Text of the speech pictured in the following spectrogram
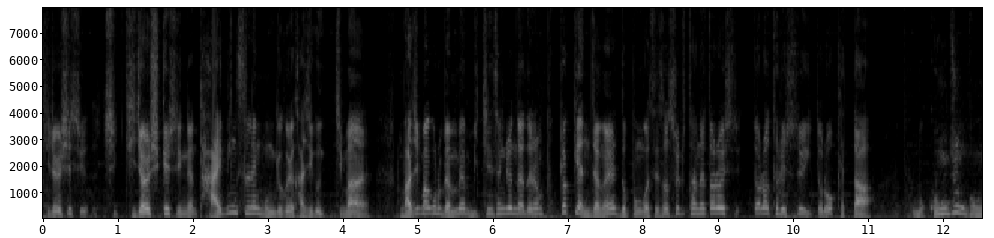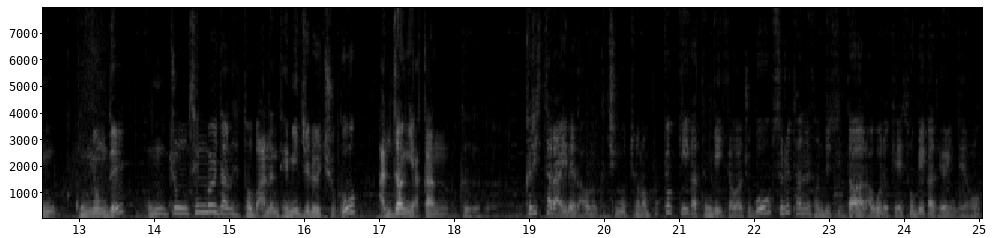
기절시, 기절시킬 수 있는 다이빙 슬랭 공격을 가지고 있지만 마지막으로 몇몇 미친 생존자들은 폭격기 안장을 높은 곳에서 수류탄을 떨어뜨릴 수 있도록 했다. 뭐 공중 공, 공룡들, 공중 생물들한테 더 많은 데미지를 주고 안장이 약간 그 크리스탈 아일에 나오는 그 친구처럼 폭격기 같은 게 있어가지고 수류탄을 던질 수 있다라고 이렇게 소개가 되어 있네요.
